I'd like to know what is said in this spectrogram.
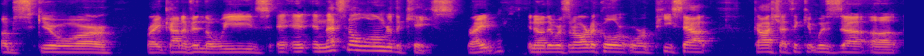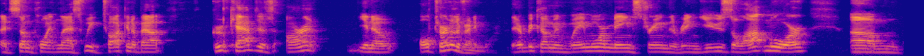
obscure, right, kind of in the weeds, and, and that's no longer the case, right? Mm-hmm. You know, there was an article or, or a piece out. Gosh, I think it was uh, uh, at some point last week talking about group captives aren't you know alternative anymore they're becoming way more mainstream. They're being used a lot more. Um,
